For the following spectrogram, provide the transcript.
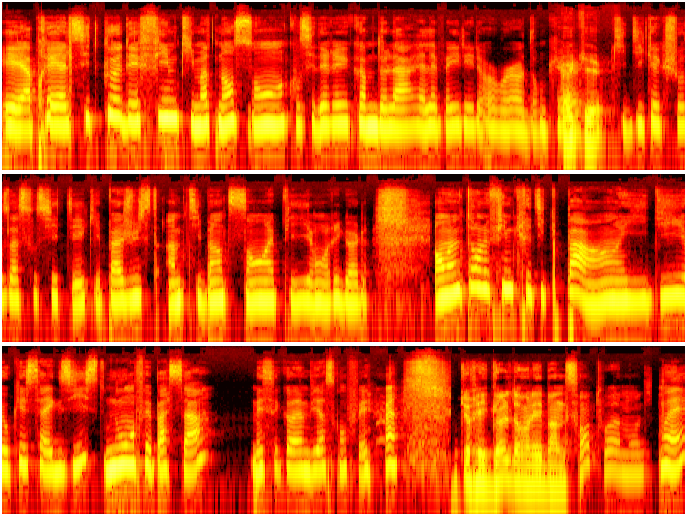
Et après, elle cite que des films qui maintenant sont considérés comme de la elevated horror, donc euh, qui dit quelque chose de la société, qui est pas juste un petit bain de sang et puis on rigole. En même temps, le film critique pas. hein. Il dit ok, ça existe, nous on fait pas ça, mais c'est quand même bien ce qu'on fait. Tu rigoles devant les bains de sang, toi, Amandine? Ouais.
